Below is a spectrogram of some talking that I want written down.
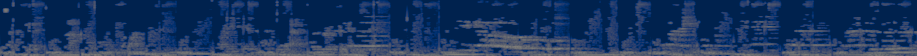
Thank you.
